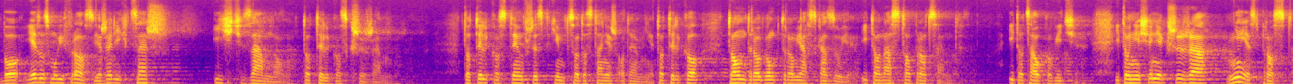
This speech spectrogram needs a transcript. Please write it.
Bo Jezus mówi wprost, jeżeli chcesz iść za mną, to tylko z krzyżem. To tylko z tym wszystkim, co dostaniesz ode mnie. To tylko tą drogą, którą ja wskazuję. I to na 100%. I to całkowicie. I to niesienie krzyża nie jest proste.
